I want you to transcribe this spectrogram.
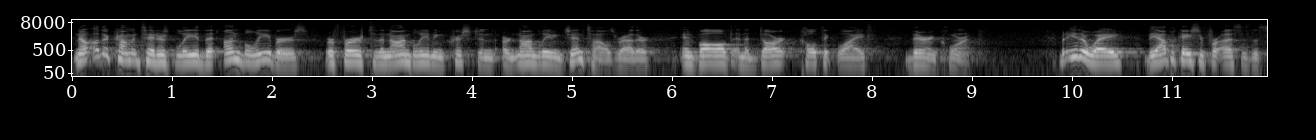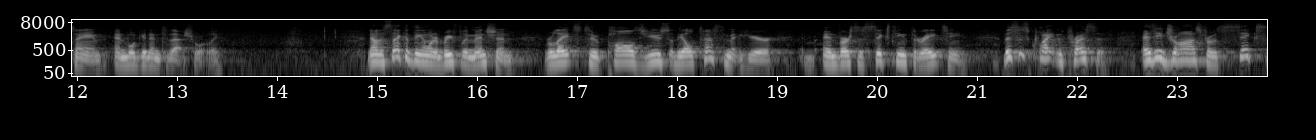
Now, other commentators believe that unbelievers refers to the non believing Christian, or non believing Gentiles, rather, involved in a dark cultic life there in Corinth. But either way, the application for us is the same, and we'll get into that shortly. Now, the second thing I want to briefly mention relates to Paul's use of the Old Testament here in verses 16 through 18. This is quite impressive as he draws from six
